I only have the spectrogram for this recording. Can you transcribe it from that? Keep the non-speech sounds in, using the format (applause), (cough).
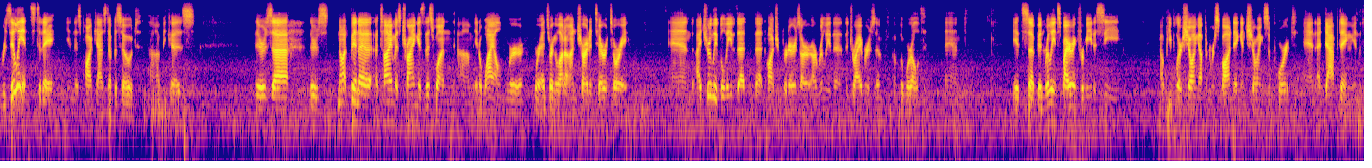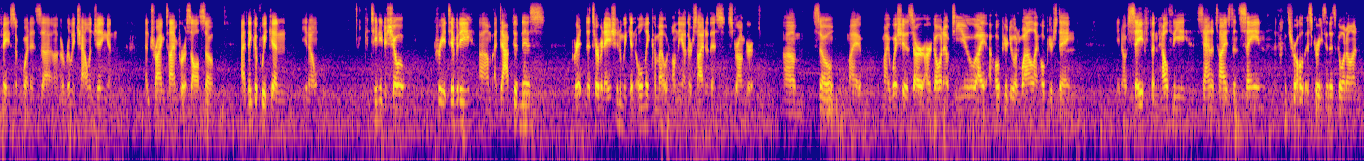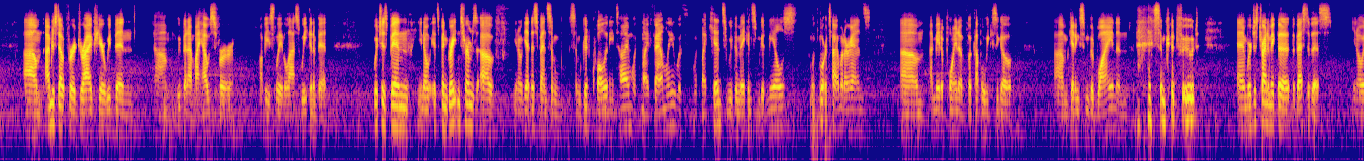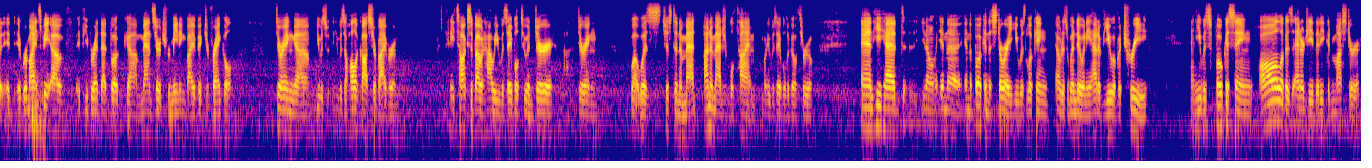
resilience today in this podcast episode uh, because there's uh, there's not been a, a, time as trying as this one um, in a while. We're we're entering a lot of uncharted territory, and I truly believe that, that entrepreneurs are, are really the, the drivers of, of the world. And it's uh, been really inspiring for me to see how people are showing up and responding and showing support and adapting in the face of what is uh, a really challenging and, and trying time for us all. So I think if we can, you know, continue to show creativity, um, adaptiveness, grit, and determination, we can only come out on the other side of this stronger. Um, so my my wishes are, are going out to you. I, I hope you're doing well. I hope you're staying, you know, safe and healthy, sanitized and sane (laughs) through all this craziness going on. Um, I'm just out for a drive here. We've been um, we've been at my house for obviously the last week and a bit, which has been you know it's been great in terms of you know getting to spend some some good quality time with my family, with with my kids. We've been making some good meals with more time on our hands. Um, I made a point of a couple weeks ago um, getting some good wine and (laughs) some good food, and we're just trying to make the, the best of this. You know, it, it, it reminds me of if you've read that book, um, Man's Search for Meaning by Viktor Frankl. During uh, he was he was a Holocaust survivor, and he talks about how he was able to endure uh, during what was just an unimaginable time what he was able to go through and he had you know in the in the book in the story he was looking out his window and he had a view of a tree. And he was focusing all of his energy that he could muster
